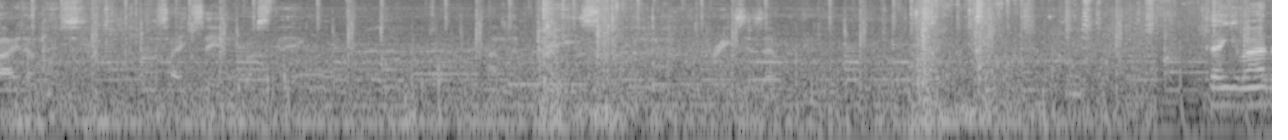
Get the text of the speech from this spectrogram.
Ride on this sightseeing bus thing. And the breeze. The breeze is everything. Thank you, man.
